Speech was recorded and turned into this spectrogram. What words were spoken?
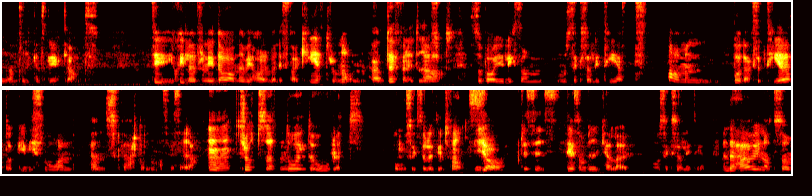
i antikens Grekland. Till skillnad från idag när vi har en väldigt stark heteronorm Ja, definitivt. Ja. så var ju liksom homosexualitet ja, men både accepterat och i viss mån önskvärt eller vad man ska säga. Mm, trots att då inte ordet homosexualitet fanns. Ja, precis. Det som vi kallar homosexualitet. Men det här var ju något som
